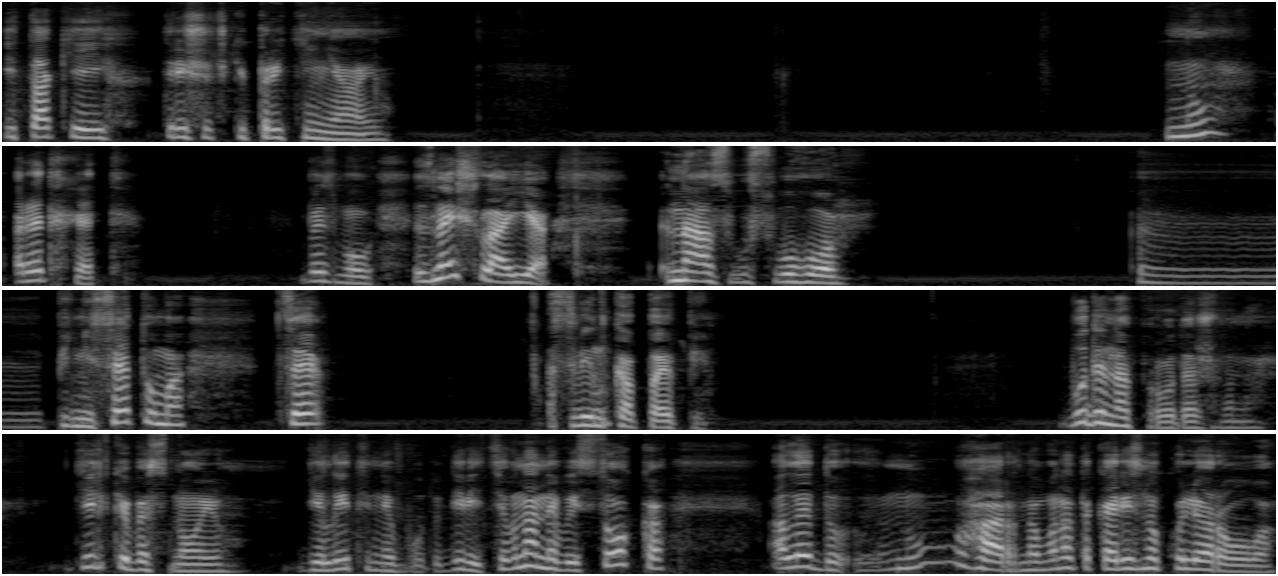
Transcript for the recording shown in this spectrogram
І так я їх трішечки притіняю. Ну, Hat. Без мови. Знайшла я назву свого е, пінісетума. Це свинка Пепі. Буде на продаж вона. Тільки весною. Ділити не буду. Дивіться, вона невисока, але ну, гарна, вона така різнокольорова.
